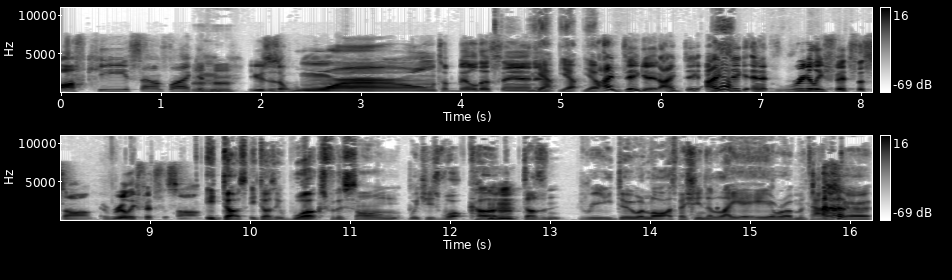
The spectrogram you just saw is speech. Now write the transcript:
off key. It sounds like, and Mhm. uses a wah to build us in. and Yep, yep, yep. I dig it. I dig. I Yeah. dig it, and it really fits the song. It really fits the song. It does. It does. It works for the song, which is what Kirk Mm-hmm. doesn't really do a lot, especially in the later era of Metallica.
